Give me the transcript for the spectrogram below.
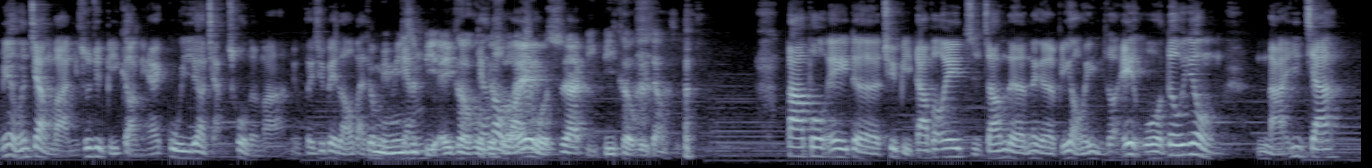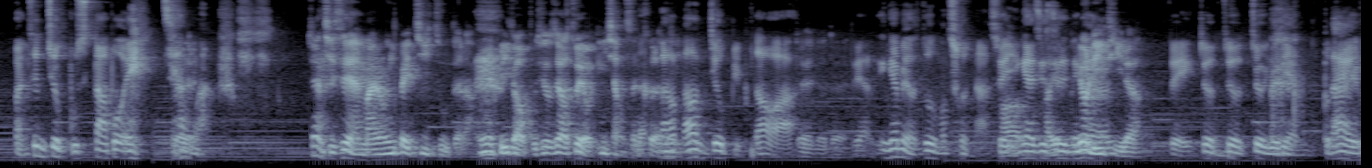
没有人这样吧？你出去比稿，你还故意要讲错了吗？你回去被老板就明明是比 A 客户，就说哎，我是来比 B 客户这样子。Double A 的去比 Double A 纸张的那个比稿回应你说，哎，我都用哪一家，反正就不是 Double A 这样嘛。这样其实也蛮容易被记住的啦，因为比稿不就是要最有印象深刻的？然后然后你就比不到啊。对对对，对啊，应该没有人做那么蠢啊，所以应该就是又离题了。对，就就就有点不太。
